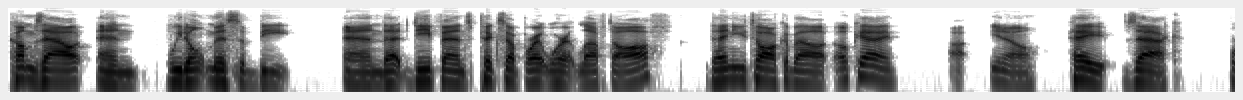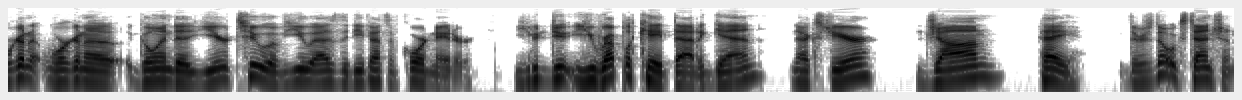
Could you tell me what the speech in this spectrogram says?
comes out and we don't miss a beat, and that defense picks up right where it left off, then you talk about okay, uh, you know, hey Zach, we're gonna we're gonna go into year two of you as the defensive coordinator. You do you replicate that again next year, John? Hey, there's no extension.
